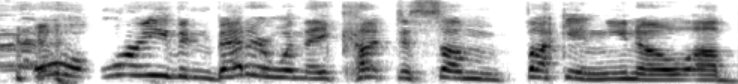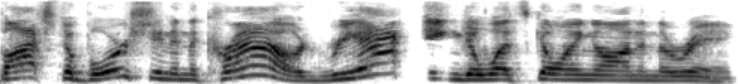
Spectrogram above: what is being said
or, or even better when they cut to some fucking, you know, uh, botched abortion in the crowd reacting to what's going on in the ring.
